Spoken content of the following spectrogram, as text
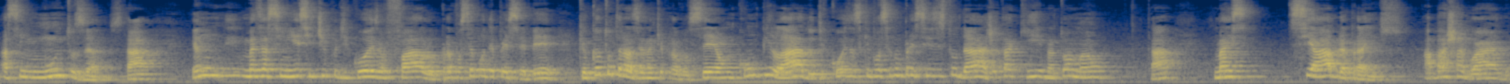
assim muitos anos, tá? Não, mas assim, esse tipo de coisa eu falo para você poder perceber que o que eu estou trazendo aqui para você é um compilado de coisas que você não precisa estudar, já está aqui na tua mão, tá? Mas se abra para isso, abaixa a guarda,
